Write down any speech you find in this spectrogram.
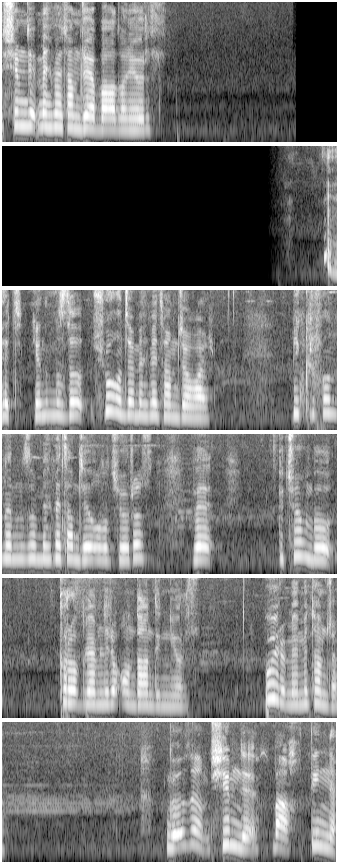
şimdi Mehmet amcaya bağlanıyoruz. Evet, yanımızda şu anca Mehmet amca var. Mikrofonlarımızı Mehmet amcaya uzatıyoruz ve bütün bu problemleri ondan dinliyoruz. Buyurun Mehmet amca. Kızım şimdi bak dinle.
